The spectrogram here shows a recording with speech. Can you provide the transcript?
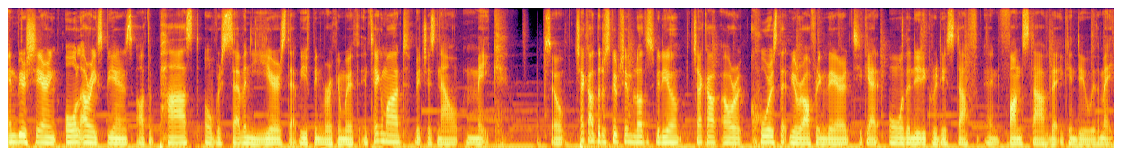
And we're sharing all our experience of the past over seven years that we've been working with Integromat, which is now Make. So check out the description below this video, check out our course that we're offering there to get all the nitty gritty stuff and fun stuff that you can do with Make.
